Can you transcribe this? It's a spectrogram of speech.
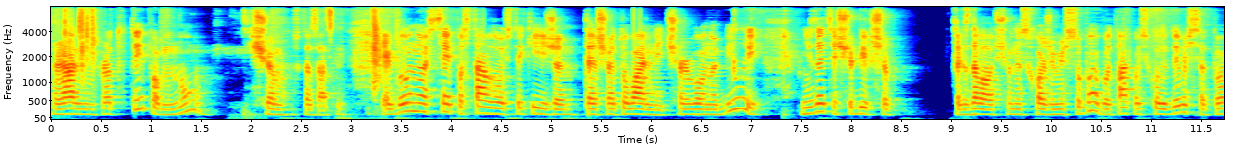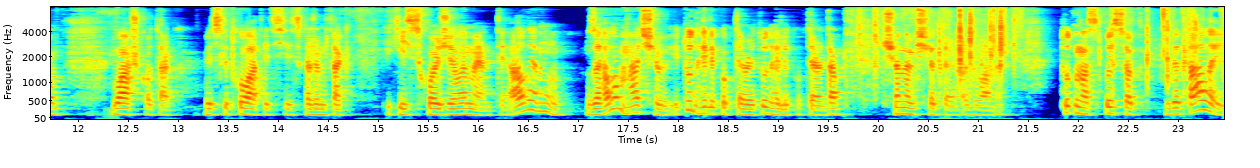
реальним прототипом. Ну, що я можу сказати? Якби вони ось цей поставили ось такий же теж рятувальний червоно-білий, мені здається, що більше так здавалося, що вони схожі між собою, бо так ось коли дивишся, то важко так відслідкувати ці, скажімо так, якісь схожі елементи. Але ну, загалом, наче і тут гелікоптер, і тут гелікоптер. Да? Що нам ще треба з вами? Тут у нас список деталей.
